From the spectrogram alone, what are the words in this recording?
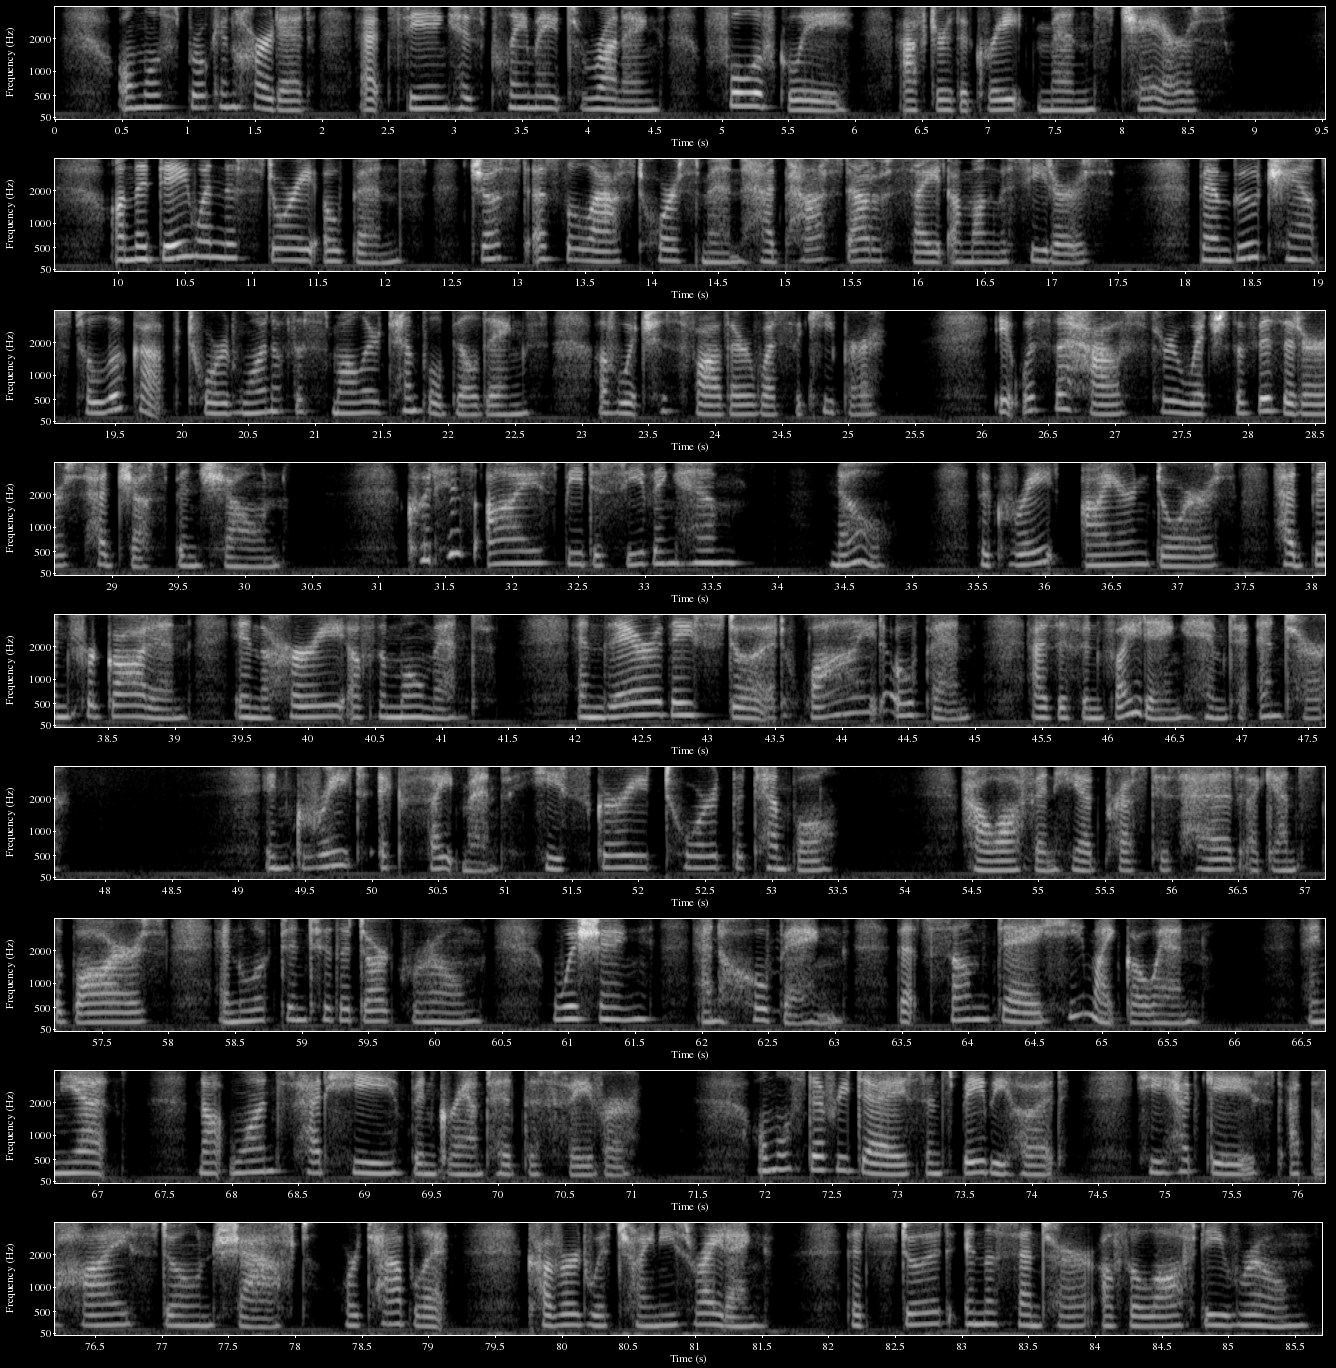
almost broken hearted at seeing his playmates running, full of glee, after the great men's chairs. On the day when this story opens, just as the last horseman had passed out of sight among the cedars, Bamboo chanced to look up toward one of the smaller temple buildings of which his father was the keeper. It was the house through which the visitors had just been shown. Could his eyes be deceiving him? No. The great iron doors had been forgotten in the hurry of the moment, and there they stood wide open as if inviting him to enter. In great excitement, he scurried toward the temple how often he had pressed his head against the bars and looked into the dark room, wishing and hoping that some day he might go in. And yet, not once had he been granted this favor. Almost every day since babyhood, he had gazed at the high stone shaft or tablet covered with Chinese writing that stood in the center of the lofty room,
